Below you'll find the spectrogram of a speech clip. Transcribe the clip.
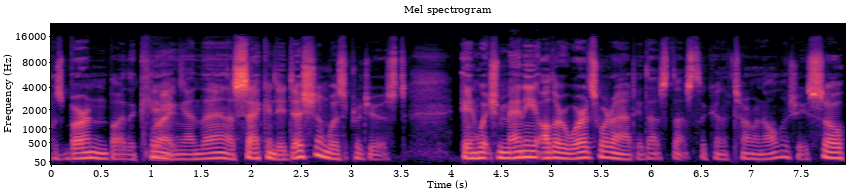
was burned by the king, right. and then a second edition was produced in which many other words were added. That's that's the kind of terminology. So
